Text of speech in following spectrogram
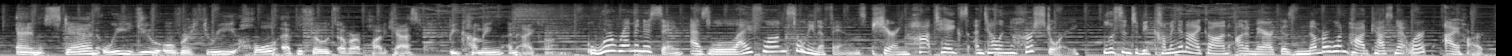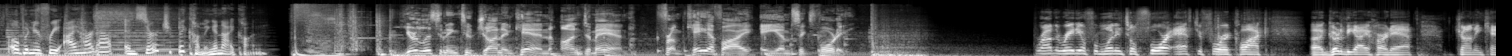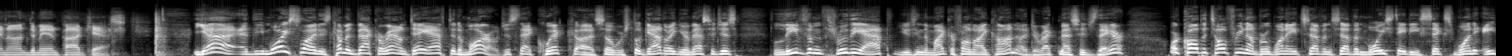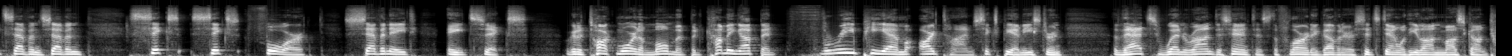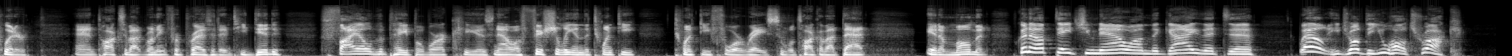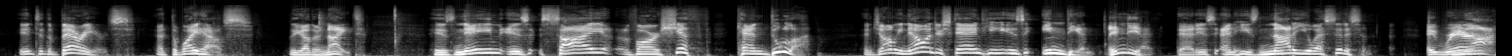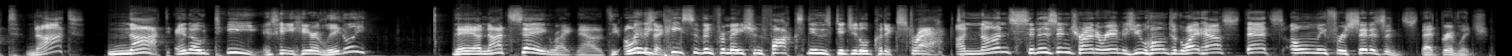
And Stan, we do over three whole episodes of our podcast, Becoming an Icon. We're reminiscing as lifelong Selena fans, sharing hot takes and telling her story. Listen to Becoming an Icon on America's number one podcast network, iHeart. Open your free iHeart app and search Becoming an Icon. You're listening to John and Ken on demand from KFI AM 640. We're on the radio from 1 until 4 after 4 o'clock. Uh, go to the iHeart app, John and Ken On Demand podcast. Yeah, and the Moist line is coming back around day after tomorrow, just that quick. Uh, so we're still gathering your messages. Leave them through the app using the microphone icon, a direct message there, or call the toll free number 1 877 Moist 86 1 877 664 7886. We're going to talk more in a moment, but coming up at 3 p.m. our time, 6 p.m. Eastern, that's when Ron DeSantis, the Florida governor, sits down with Elon Musk on Twitter and talks about running for president. He did file the paperwork. He is now officially in the 2024 race, and we'll talk about that in a moment. We're going to update you now on the guy that, uh, well, he drove the U-Haul truck into the barriers at the White House the other night. His name is Sai Varshith Kandula. And John, we now understand he is Indian. Indian. That is, and he's not a U.S. citizen. A rare. Not. Not? Not. N O T. Is he here legally? They are not saying right now. It's the only piece of information Fox News Digital could extract. A non citizen trying to ram his U Haul into the White House? That's only for citizens, that privilege.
